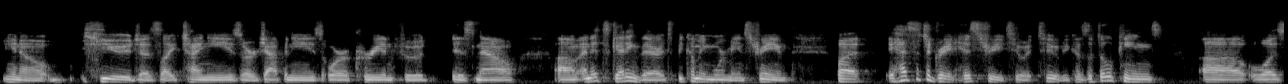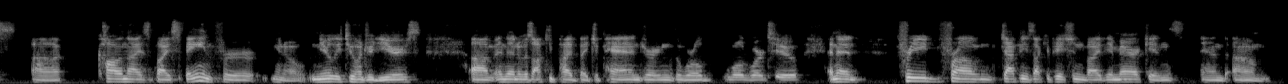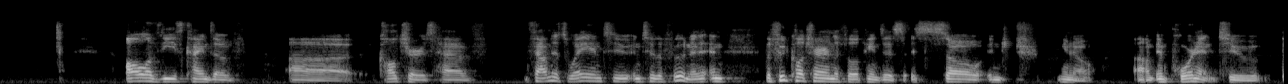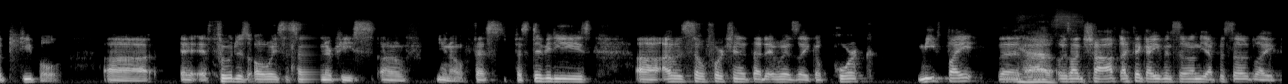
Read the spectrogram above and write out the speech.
you know huge as like Chinese or Japanese or Korean food is now, um, and it's getting there. It's becoming more mainstream, but it has such a great history to it too, because the Philippines uh, was uh, colonized by Spain for you know nearly 200 years, um, and then it was occupied by Japan during the World World War II, and then freed from Japanese occupation by the Americans, and um, all of these kinds of uh, cultures have found its way into into the food, and, and the food culture in the Philippines is is so you know um, important to the people. Uh, food is always the centerpiece of you know fest- festivities. Uh, I was so fortunate that it was like a pork meat fight that Yes. uh, was on Chopped. I think I even said on the episode like,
